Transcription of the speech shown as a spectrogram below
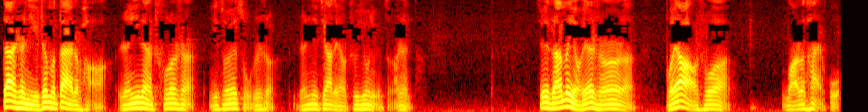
但是你这么带着跑，人一旦出了事儿，你作为组织者，人家家里要追究你的责任的。所以咱们有些时候呢，不要说玩的太过。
